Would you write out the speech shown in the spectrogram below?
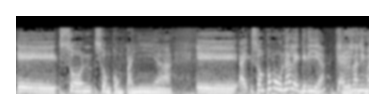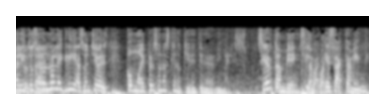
eh, son son compañía, eh, hay- son como una alegría, que Sí, los animalitos total. son una alegría, son chéveres, como hay personas que no quieren tener animales, ¿cierto? También, Sí, igual, cual. exactamente.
